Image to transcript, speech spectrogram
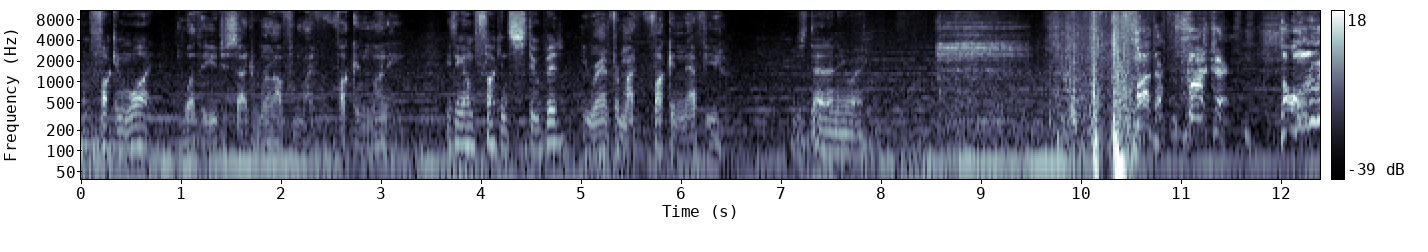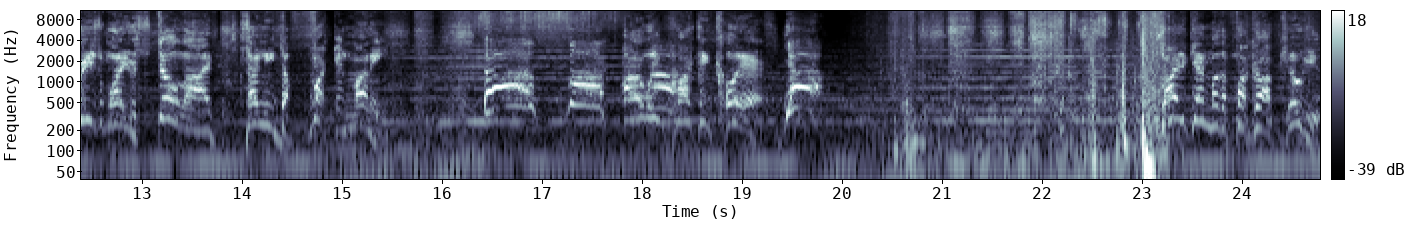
On fucking what? Whether you decide to run off with my fucking money. You think I'm fucking stupid? You ran for my fucking nephew. He's dead anyway. Motherfucker! The only reason why you're still alive is I need the fucking money. Fuck! Are we fucking clear? Yeah! Try it again, motherfucker. I'll kill you.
